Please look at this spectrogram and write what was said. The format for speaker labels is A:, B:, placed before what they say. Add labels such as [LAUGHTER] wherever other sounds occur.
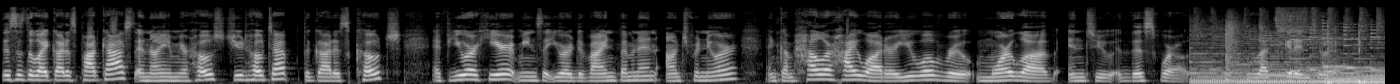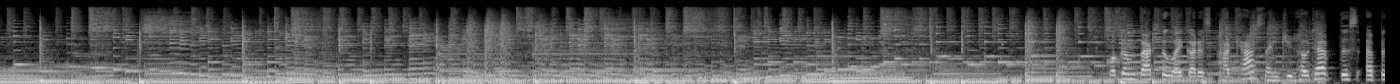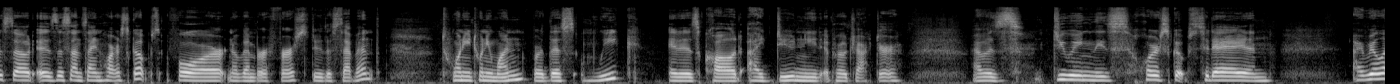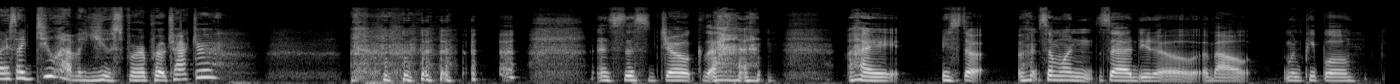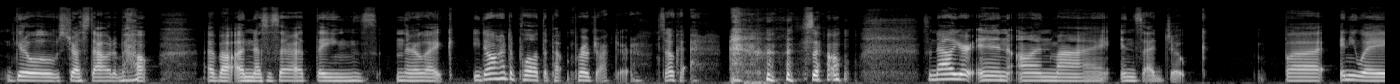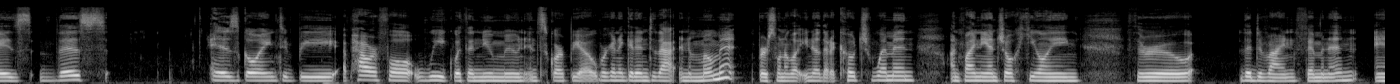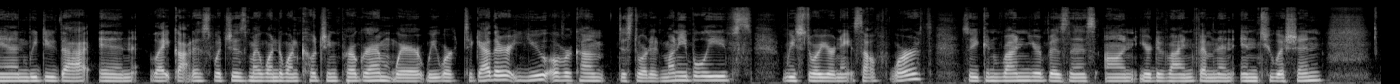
A: This is the Light Goddess podcast, and I am your host, Jude Hotep, the Goddess Coach. If you are here, it means that you are a divine feminine entrepreneur, and come hell or high water, you will root more love into this world. Let's get into it. Welcome back to the Light Goddess podcast. I'm Jude Hotep. This episode is the sun sign horoscopes for November 1st through the 7th, 2021. For this week, it is called I Do Need a Protractor. I was doing these horoscopes today and I realized I do have a use for a protractor. [LAUGHS] it's this joke [LAUGHS] that I used to, someone said, you know, about when people get a little stressed out about [LAUGHS] about unnecessary things and they're like you don't have to pull out the protractor it's okay [LAUGHS] so so now you're in on my inside joke but anyways this is going to be a powerful week with a new moon in Scorpio. We're going to get into that in a moment. First, want to let you know that I coach women on financial healing through the divine feminine and we do that in light goddess which is my one-to-one coaching program where we work together. You overcome distorted money beliefs restore your innate self-worth so you can run your business on your divine feminine intuition.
